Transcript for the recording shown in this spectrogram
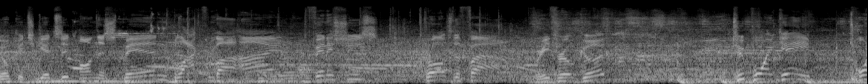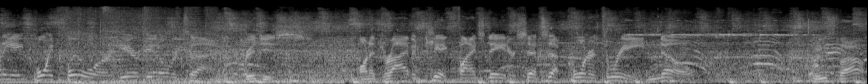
Jokic gets it on the spin, blocked from behind, finishes, draws the foul. Free throw good. Two-point game, 28.4 here in overtime. Bridges on a drive and kick, finds Nader, sets up, corner three, no. He's fouled.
